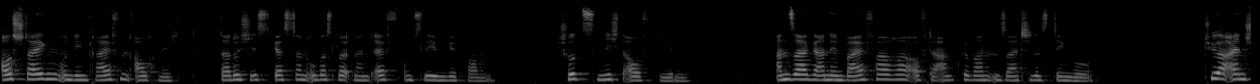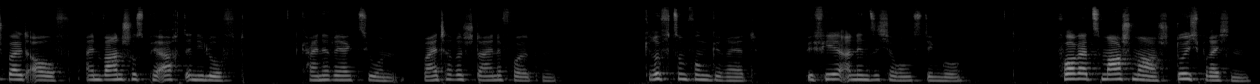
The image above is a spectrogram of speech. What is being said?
Aussteigen und ihn greifen auch nicht. Dadurch ist gestern Oberstleutnant F. ums Leben gekommen. Schutz nicht aufgeben. Ansage an den Beifahrer auf der abgewandten Seite des Dingo. Tür einspalt auf, ein Warnschuss P8 in die Luft. Keine Reaktion. Weitere Steine folgten. Griff zum Funkgerät. Befehl an den Sicherungsdingo. Vorwärts Marsch, Marsch, durchbrechen.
